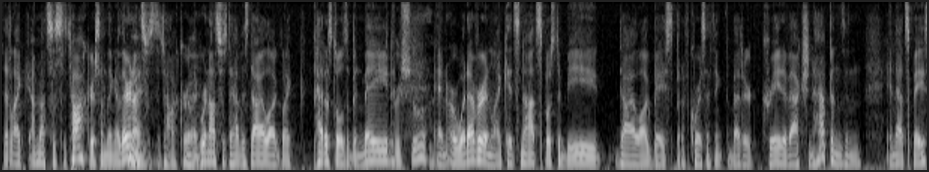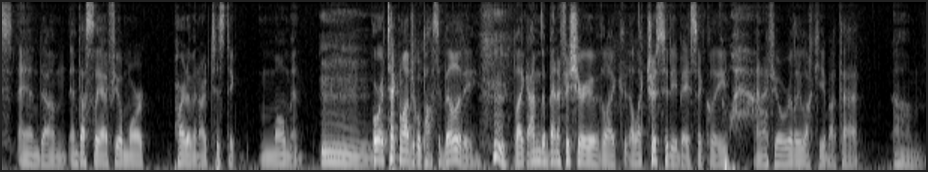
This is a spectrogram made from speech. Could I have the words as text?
that like I'm not supposed to talk or something, or they're Right. not supposed to talk, or like we're not supposed to have this dialogue. Like pedestals have been made For sure. and or whatever, and like it's not supposed to be dialogue based. But of course, I think the better creative action happens in in that space, and um and thusly I feel more part of an artistic moment Mm. or a technological possibility. Like I'm the beneficiary of like electricity, basically, and I feel really lucky about that. Um,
